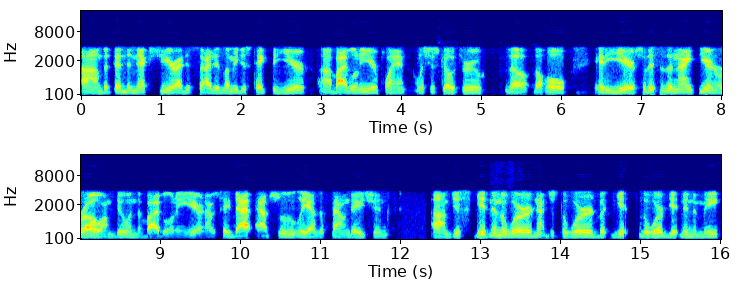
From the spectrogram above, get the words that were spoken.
Um, but then the next year I decided let me just take the year uh, Bible in a year plan. Let's just go through the the whole in a year. So this is the ninth year in a row I'm doing the Bible in a year, and I would say that absolutely as a foundation. Um, just getting in the Word, not just the Word, but get the Word getting into me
